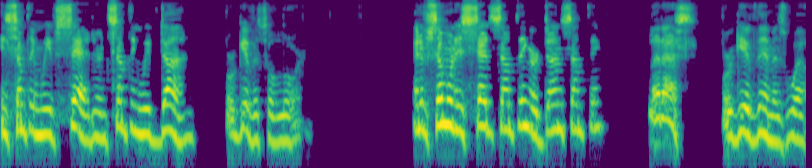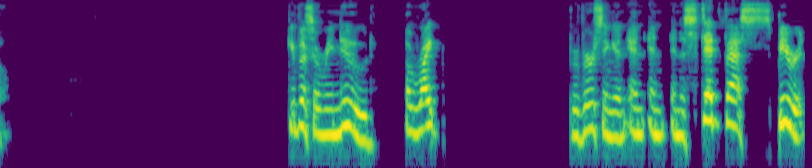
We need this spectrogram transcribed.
in something we've said or in something we've done, forgive us, O Lord. And if someone has said something or done something, let us forgive them as well. Give us a renewed, a right perversing and, and, and, and a steadfast spirit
